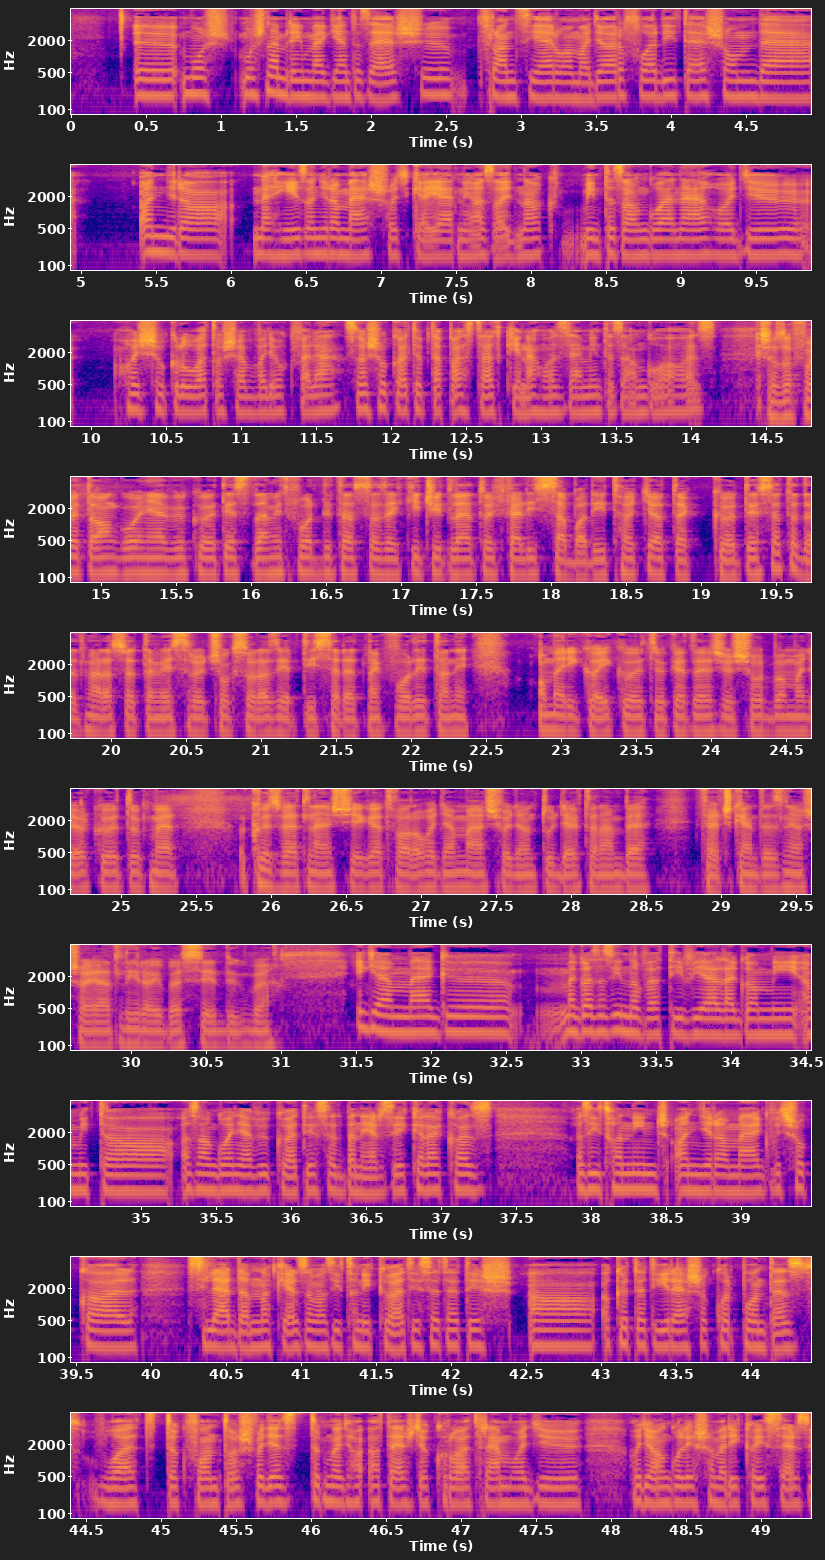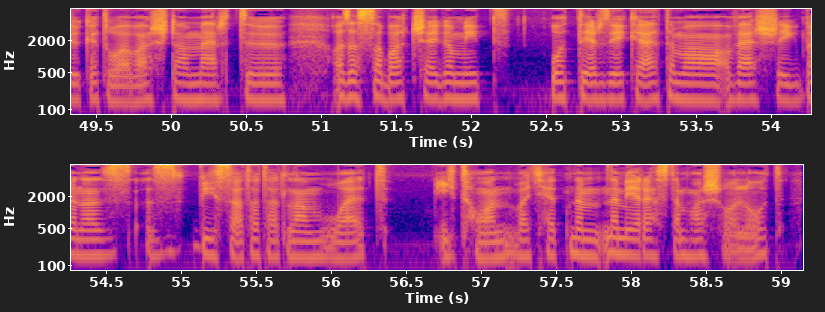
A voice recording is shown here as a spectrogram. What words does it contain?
Most, most nemrég megjelent az első franciáról magyar fordításom, de annyira nehéz, annyira más, hogy kell járni az agynak, mint az angolnál, hogy, hogy sokkal óvatosabb vagyok vele. Szóval sokkal több tapasztalat kéne hozzá, mint az angolhoz. És az a fajta angol nyelvű költészet, amit fordítasz, az egy kicsit lehet, hogy fel is szabadíthatja a te költészetedet, mert azt vettem észre, hogy sokszor azért is szeretnek fordítani amerikai költőket elsősorban magyar költők, mert a közvetlenséget valahogyan máshogyan tudják talán befecskendezni a saját lírai beszédükbe. Igen, meg, meg az az innovatív jelleg, ami, amit a, az angol nyelvű költészetben érzékelek, az, az itthon nincs annyira meg, vagy sokkal szilárdabbnak érzem az itthoni költészetet, és a, a kötetírás akkor pont ez volt tök fontos, vagy ez tök nagy hatást gyakorolt rám, hogy, hogy angol és amerikai szerzőket olvastam, mert az a szabadság, amit ott érzékeltem a verseikben, az, az visszaadhatatlan volt itthon, vagy hát nem, nem éreztem hasonlót.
